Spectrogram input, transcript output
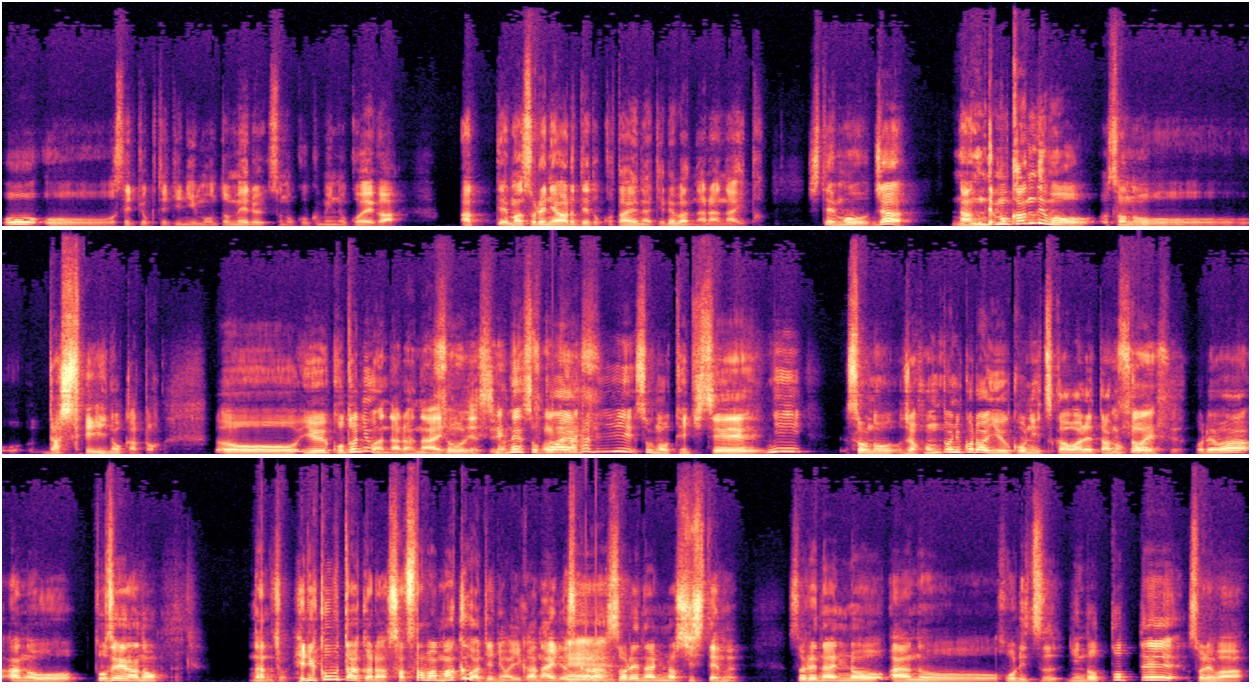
を積極的に求めるその国民の声があって、まあ、それにある程度応えなければならないとしてもじゃあ何でもかんでもその出していいのかと。いうことにはならないですよね。そ、ね、こはやはりその適正にそのじゃあ本当にこれは有効に使われたのか。これはあの当然あのなんでしょうヘリコプターから札束巻くわけにはいかないですから、えー、それなりのシステムそれなりのあの法律にのっとってそれは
